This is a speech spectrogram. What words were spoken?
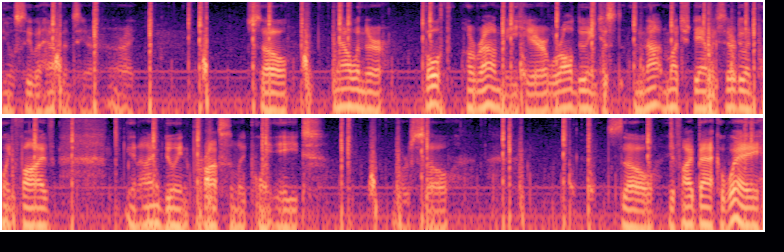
you'll see what happens here. Alright. So, now when they're both around me here, we're all doing just not much damage. They're doing 0.5, and I'm doing approximately 0.8 or so. So if I back away,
